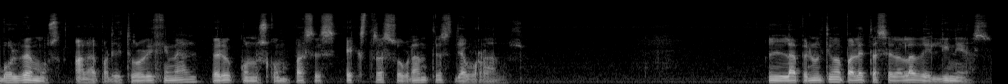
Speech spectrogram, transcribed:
Volvemos a la partitura original, pero con los compases extras sobrantes ya borrados. La penúltima paleta será la de líneas.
